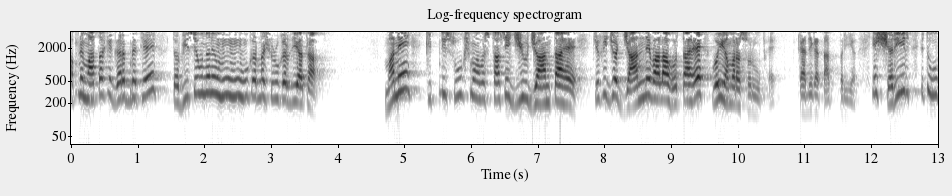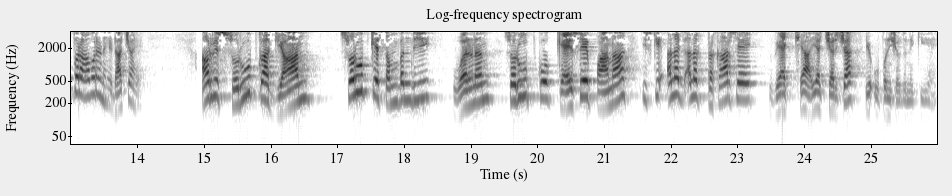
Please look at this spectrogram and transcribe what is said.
अपने माता के गर्भ में थे, तभी से उन्होंने हूँ हूँ करना शुरू कर दिया था। माने कितनी सूक्ष्म अवस्था से जीव जानता है, क्योंकि जो जानने वाला होता है, वही हमारा स्वरूप है। कहने का तात्पर्य, ये शरीर, ये तो ऊपर आवरण है ढांचा है। और वे स्वरूप का ज्ञान, स्वरूप के संबंधी वर्णन, स्वरूप को कैसे पाना, इसके अलग अलग प्रकार से व्याख्या या चर्चा ये उपनिषदों ने की है।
